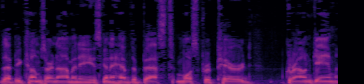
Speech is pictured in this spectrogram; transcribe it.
that becomes our nominee is going to have the best, most prepared ground game,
